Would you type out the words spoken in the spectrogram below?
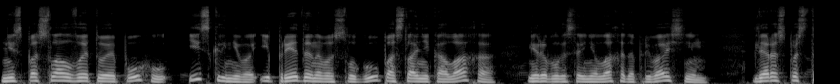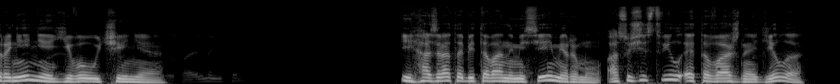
не спаслал в эту эпоху искреннего и преданного слугу посланника Аллаха, мир и благословение Аллаха да с ним, для распространения его учения. И Хазрат обетованный Мессия мир ему осуществил это важное дело –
